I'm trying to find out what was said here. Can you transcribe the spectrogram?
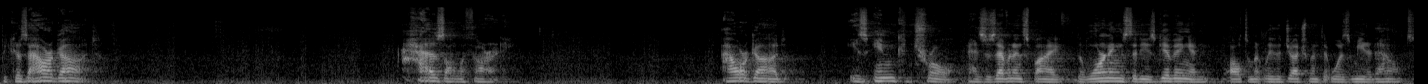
Because our God has all authority. Our God is in control, as is evidenced by the warnings that he's giving and ultimately the judgment that was meted out.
